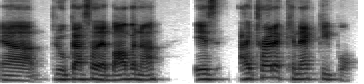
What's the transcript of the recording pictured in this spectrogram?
uh, through Casa de Bhavana is I try to connect people.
